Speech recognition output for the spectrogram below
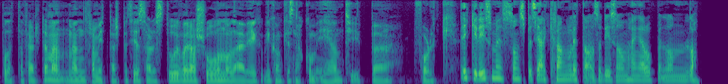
på dette feltet, men, men, fra mitt perspektiv så er det stor variasjon, og er, vi, vi, kan ikke snakke om én type folk. Det er ikke de som er sånn spesielt kranglete, altså de som henger opp en sånn lapp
